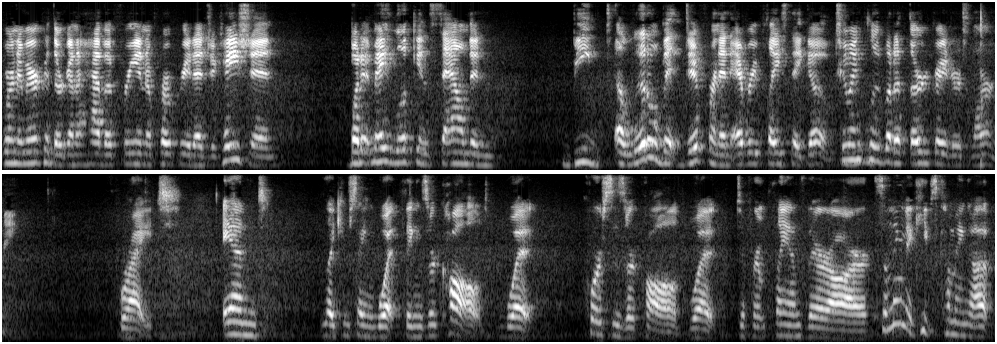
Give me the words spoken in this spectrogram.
we're in America, they're going to have a free and appropriate education, but it may look and sound and be a little bit different in every place they go, to mm-hmm. include what a third grader's learning. Right. And like you're saying, what things are called, what courses are called, what different plans there are. Something that keeps coming up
